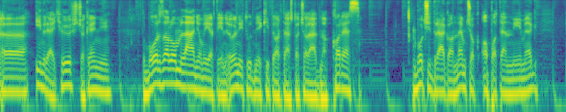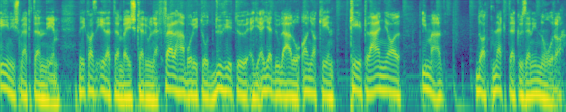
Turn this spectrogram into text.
Uh, Imre egy hős, csak ennyi. Borzalom, lányomért én ölni tudnék kitartást a családnak. Karesz, Bocsi drága, nem csak apa tenné meg, én is megtenném. Még az életembe is kerülne felháborító, dühítő, egy egyedülálló anyaként, két lányjal, imádat nektek üzeni Nóra.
